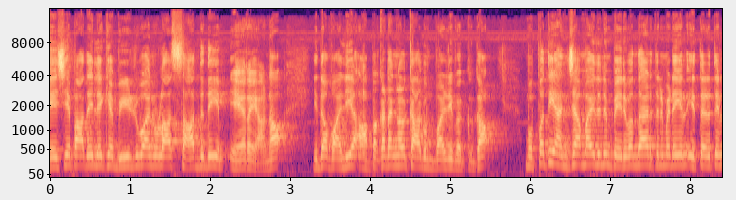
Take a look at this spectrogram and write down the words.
ദേശീയപാതയിലേക്ക് വീഴുവാനുള്ള സാധ്യതയും ഏറെയാണ്. ഇത് വലിയ അപകടങ്ങൾക്കാകും വഴിവെക്കുക. മുപ്പത്തി അഞ്ചാം മൈലിനും പെരുവന്താനത്തിനുമിടയിൽ ഇത്തരത്തിൽ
